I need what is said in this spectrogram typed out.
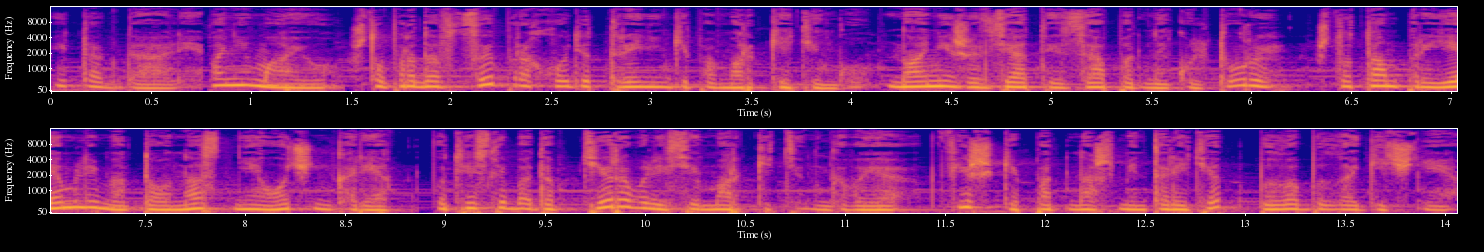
и так далее. Понимаю, что продавцы проходят тренинги по маркетингу, но они же взяты из западной культуры, что там приемлемо, то у нас не очень корректно корректно. Вот если бы адаптировали все маркетинговые фишки под наш менталитет, было бы логичнее.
